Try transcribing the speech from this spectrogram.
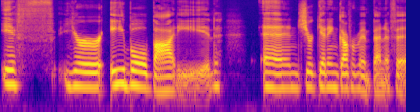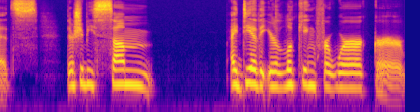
if you're able bodied and you're getting government benefits, there should be some idea that you're looking for work or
